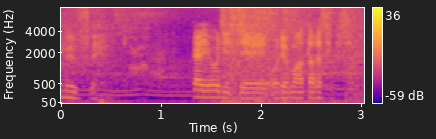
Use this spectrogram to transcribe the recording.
うねぜ。一回降りて、俺も新しくしよ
